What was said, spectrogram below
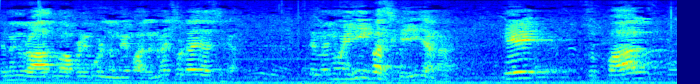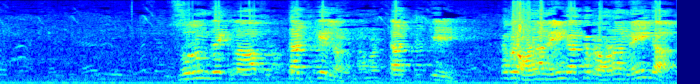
ਤੇ ਮੈਨੂੰ ਰਾਤ ਨੂੰ ਆਪਣੇ ਕੋਲ ਲੰਮੇ ਪਾ ਲੈਣਾ ਛੋਟਾ ਜਿਹਾ ਸੀਗਾ। ਤੇ ਮੈਨੂੰ ਇਹੀ ਬਸ ਕਹੀ ਜਾਣਾ ਕਿ ਸੁਖਪਾਲ ਜ਼ੁਲਮ ਦੇ ਖਿਲਾਫ ਡਟ ਕੇ ਲੜਨਾ ਵਾ ਡਟ ਕੇ। ਘਬਰਾਉਣਾ ਨਹੀਂਗਾ ਘਬਰਾਉਣਾ ਨਹੀਂਗਾ।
